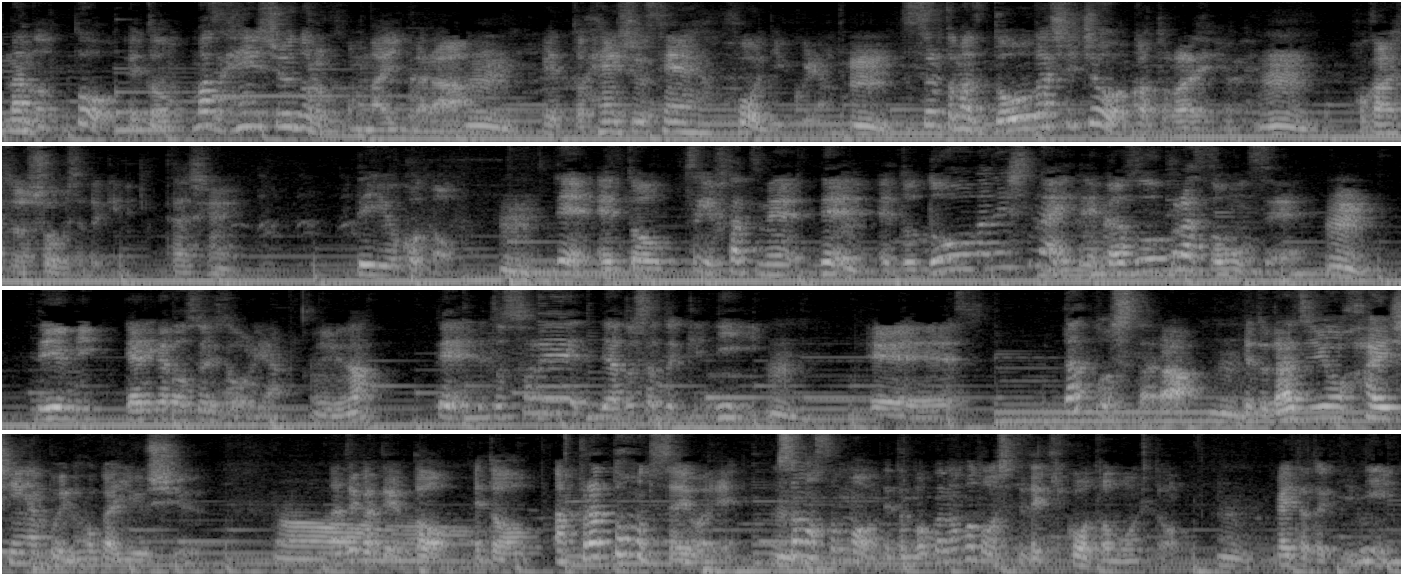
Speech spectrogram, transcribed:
んなのと、えっと、まず編集能力もないから、うん。えっと、編集せん方に行くやん。うん。するとまず動画視聴枠は取られへんよね。うん。他の人と勝負した時に。確かに。っていうこと。うん。で、えっと、次2つ目で、えっと、動画にしないで画像プラス音声うん。っていうやり方をする人がおるやん。いるな。で、えっと、それやとした時に、うんえーだとしたら、うん。えっと、ラジオ配信アプリの方が優秀。なぜかというと、えっと、あプラットフォームとしては要はね、うん。そもそも、えっと、僕のことを知ってて聞こうと思う人。うん。がいた時に、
